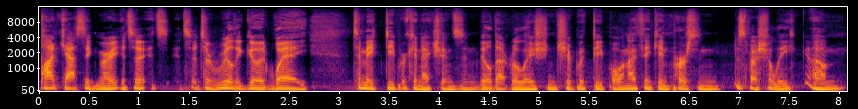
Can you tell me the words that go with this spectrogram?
podcasting, right? It's a it's it's it's a really good way to make deeper connections and build that relationship with people. And I think in person, especially, um,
